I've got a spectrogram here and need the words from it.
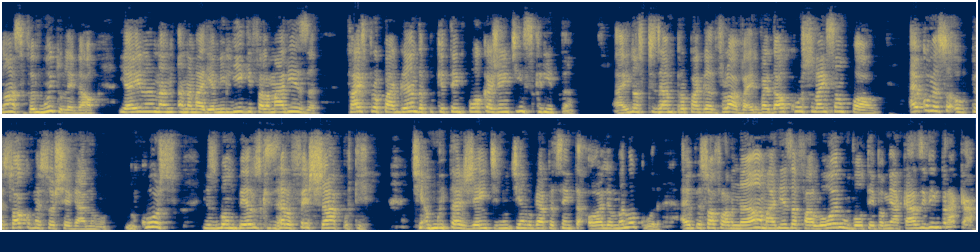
Nossa, foi muito legal. E aí a Ana, Ana Maria me liga e fala, Marisa, faz propaganda porque tem pouca gente inscrita. Aí nós fizemos propaganda, falou, oh, ele vai dar o curso lá em São Paulo. Aí começou, o pessoal começou a chegar no, no curso e os bombeiros quiseram fechar, porque tinha muita gente, não tinha lugar para sentar. Olha, uma loucura. Aí o pessoal falava: não, a Marisa falou, eu não voltei para minha casa e vim para cá.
